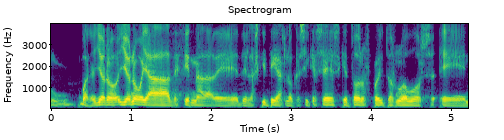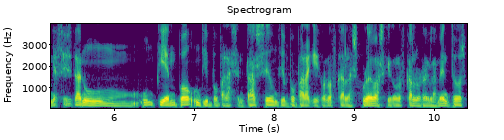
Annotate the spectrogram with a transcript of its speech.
Bueno, yo no, yo no voy a decir nada de, las críticas. Lo que sí que sé es que todos los proyectos nuevos eh, necesitan un, tiempo, un tiempo para sentarse, un tiempo para que conozcan las pruebas, que conozcan los reglamentos.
